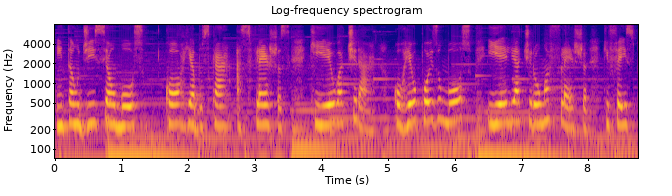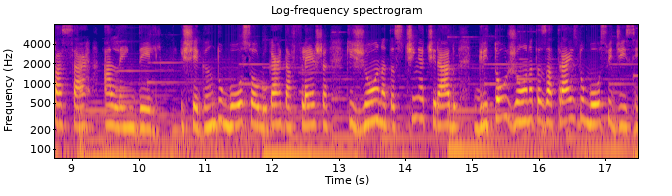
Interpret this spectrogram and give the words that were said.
Então disse ao moço: Corre a buscar as flechas que eu atirar. Correu, pois, o moço, e ele atirou uma flecha que fez passar além dele. E chegando o moço ao lugar da flecha que Jonatas tinha atirado, gritou Jonatas atrás do moço e disse:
